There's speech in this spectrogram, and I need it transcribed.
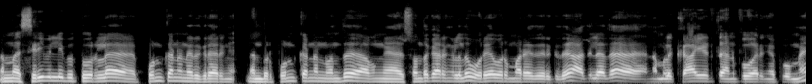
நம்ம சிறுவில்லிபுத்தூரில் பொன்கண்ணன் இருக்கிறாருங்க. நண்பர் பொன்கண்ணன் வந்து அவங்க சொந்தக்காரங்களது ஒரே ஒரு மரம் இது இருக்குது. அதில் தான் நம்மளுக்கு காய் எடுத்து அனுப்புவாருங்க எப்பவுமே.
